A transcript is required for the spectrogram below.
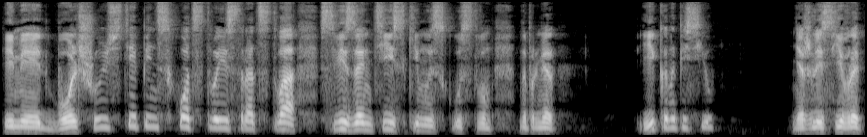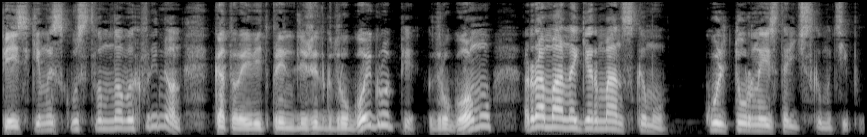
имеет большую степень сходства и сродства с византийским искусством, например, иконописью, нежели с европейским искусством новых времен, которое ведь принадлежит к другой группе, к другому романо-германскому культурно-историческому типу?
